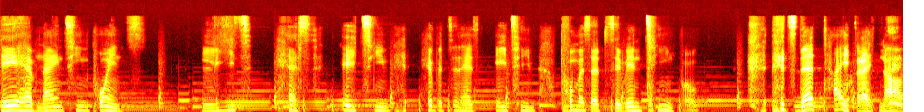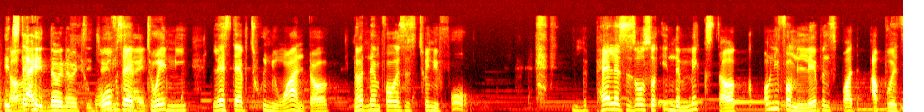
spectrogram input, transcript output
They have 19 points. Leeds has 18. Everton has 18. Pumas have 17, bro. It's that tight right now. It's dog. tight. No, no, it's, it's really Wolves have tight, man. 20. Leicester have 21, dog. Nottingham Forest is 24. The Palace is also in the mix, dog. Only from 11 spot upwards.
